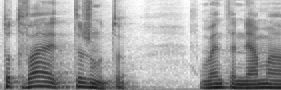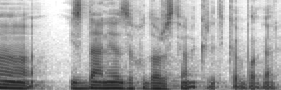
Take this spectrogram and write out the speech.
то това е тъжното. В момента няма издания за художествена критика в България.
